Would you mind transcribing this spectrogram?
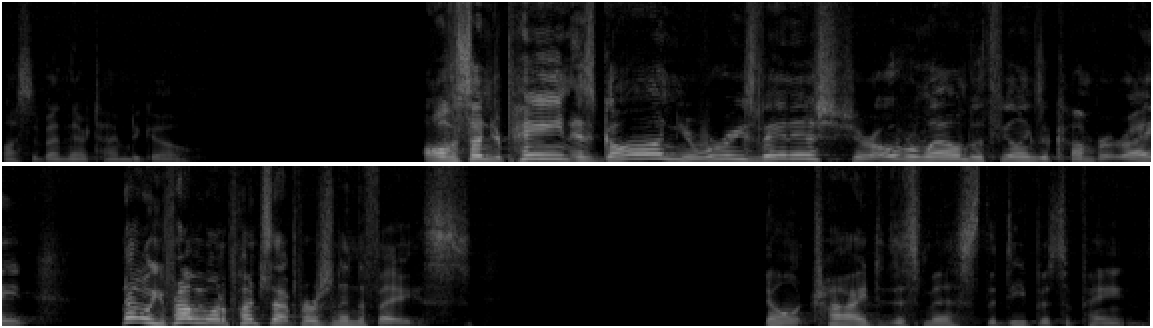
Must have been their time to go. All of a sudden, your pain is gone, your worries vanish, you're overwhelmed with feelings of comfort, right? No, you probably want to punch that person in the face. Don't try to dismiss the deepest of pains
